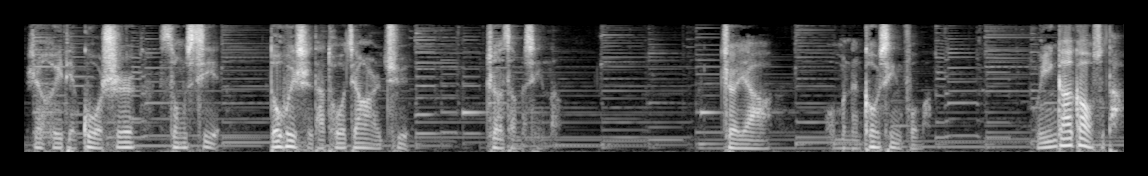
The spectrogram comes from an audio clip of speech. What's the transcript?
任何一点过失、松懈，都会使它脱缰而去。这怎么行呢？这样，我们能够幸福吗？我应该告诉他：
